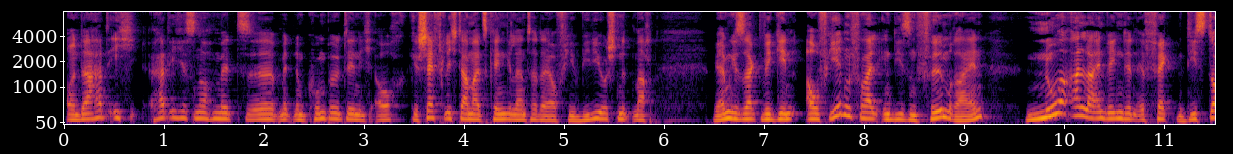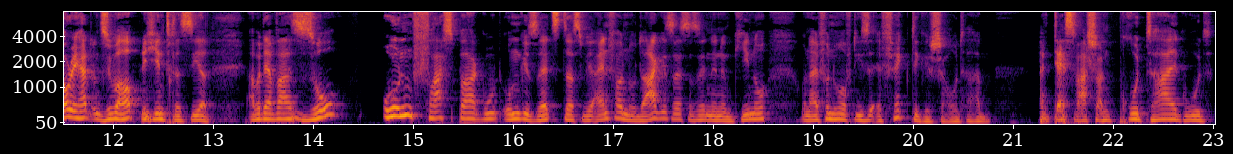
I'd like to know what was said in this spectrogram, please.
Und da hatte ich, hatte ich es noch mit, äh, mit einem Kumpel, den ich auch geschäftlich damals kennengelernt hatte, der auch viel Videoschnitt macht. Wir haben gesagt, wir gehen auf jeden Fall in diesen Film rein, nur allein wegen den Effekten. Die Story hat uns überhaupt nicht interessiert. Aber der war so unfassbar gut umgesetzt, dass wir einfach nur da gesessen sind in einem Kino und einfach nur auf diese Effekte geschaut haben. Das war schon brutal gut.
